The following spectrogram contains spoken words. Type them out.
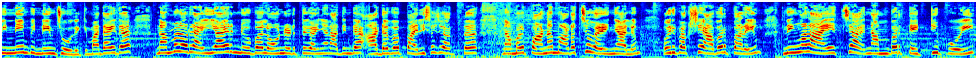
പിന്നെയും പിന്നെയും ചോദിക്കും. അതായത് നമ്മൾ ഒരു അയ്യായിരം രൂപ ലോൺ എടുത്തു കഴിഞ്ഞാൽ അതിന്റെ അടവ് പലിശ ചേർത്ത് നമ്മൾ പണം അടച്ചു കഴിഞ്ഞാലും ഒരു പക്ഷേ അവർ പറയും നിങ്ങൾ അയച്ച നമ്പർ തെറ്റിപ്പോയി.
